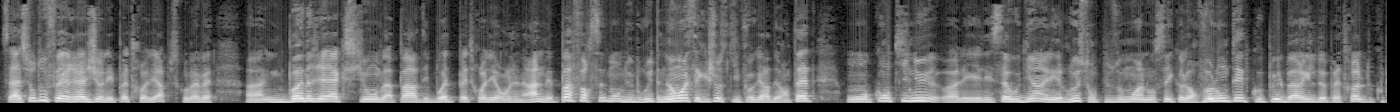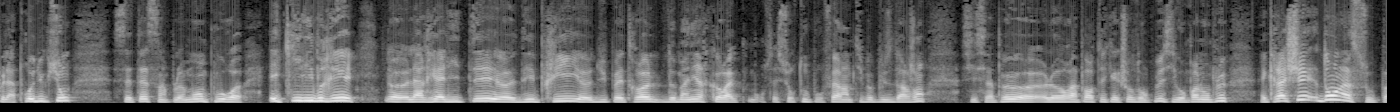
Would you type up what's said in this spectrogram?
Ça a surtout fait réagir les pétrolières, puisqu'on avait euh, une bonne réaction de la part des boîtes pétrolières en général, mais pas forcément du brut. Néanmoins, c'est quelque chose qu'il faut garder en tête. On continue, euh, les, Saoudiens et les Russes ont plus ou moins annoncé que leur volonté de couper le baril de pétrole, de couper la production, c'était simplement pour euh, équilibrer la réalité des prix du pétrole de manière correcte. Bon, c'est surtout pour faire un petit peu plus d'argent. Si ça peut euh, leur apporter quelque chose en plus, ils vont pas non plus cracher dans la soupe.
